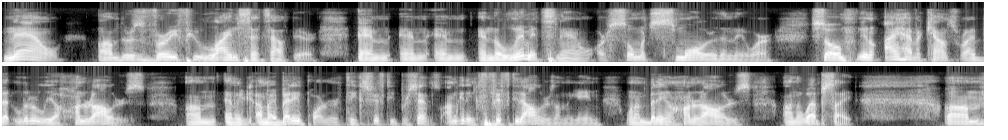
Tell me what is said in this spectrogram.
Now, um, there's very few line sets out there, and and and and the limits now are so much smaller than they were. So you know, I have accounts where I bet literally a hundred dollars. Um, and a, my betting partner takes 50%. So I'm getting $50 on the game when I'm betting $100 on the website. Um,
